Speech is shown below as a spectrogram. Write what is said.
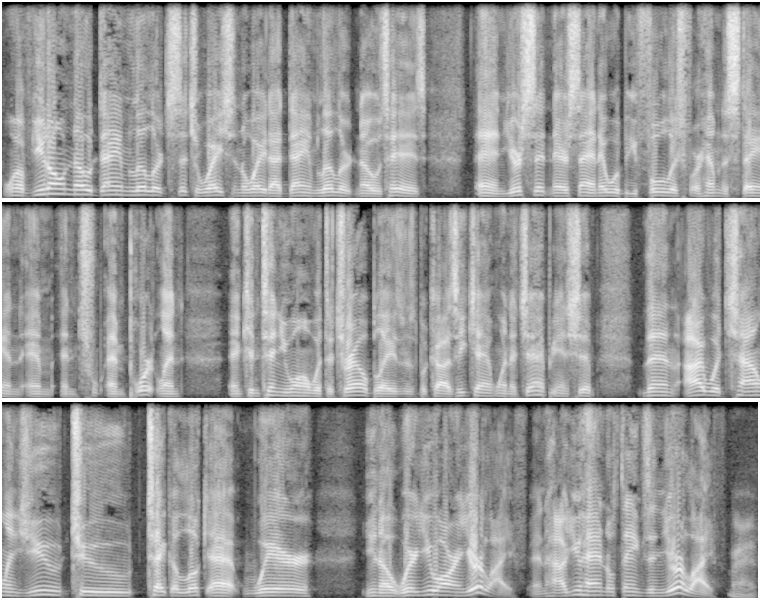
Well, if you don't know Dame Lillard's situation the way that Dame Lillard knows his, and you're sitting there saying it would be foolish for him to stay in in in, in Portland and continue on with the Trailblazers because he can't win a championship, then I would challenge you to take a look at where you know where you are in your life and how you handle things in your life. Right.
